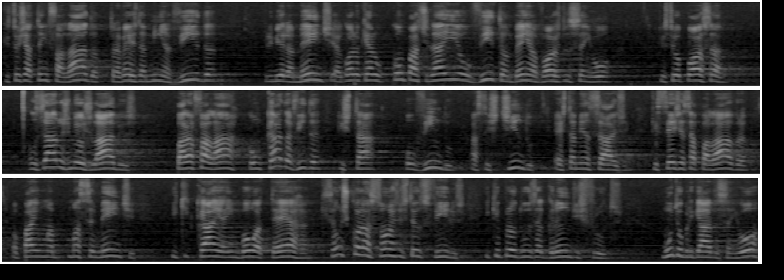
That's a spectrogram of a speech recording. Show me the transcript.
que o Senhor já tem falado através da minha vida, primeiramente, agora eu quero compartilhar e ouvir também a voz do Senhor. Que o Senhor possa usar os meus lábios para falar com cada vida que está ouvindo, assistindo esta mensagem. Que seja essa palavra, ó Pai, uma, uma semente e que caia em boa terra, que são os corações dos teus filhos e que produza grandes frutos. Muito obrigado, Senhor,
